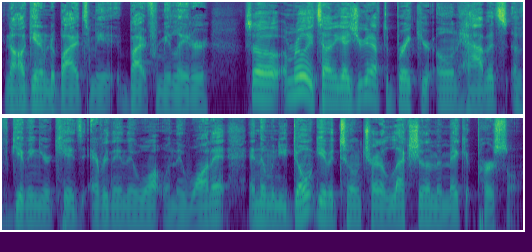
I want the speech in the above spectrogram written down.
and I'll get him to buy it to me, buy it for me later. So I'm really telling you guys, you're gonna have to break your own habits of giving your kids everything they want when they want it, and then when you don't give it to them, try to lecture them and make it personal.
